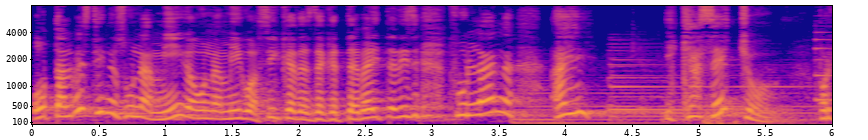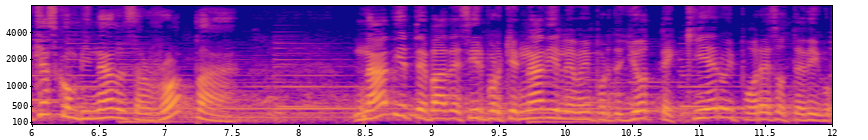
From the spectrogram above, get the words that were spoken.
O tal vez tienes una amiga o un amigo así que desde que te ve y te dice, fulana, ay, ¿y qué has hecho? ¿Por qué has combinado esa ropa? Nadie te va a decir porque nadie le va a importar. Yo te quiero y por eso te digo,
